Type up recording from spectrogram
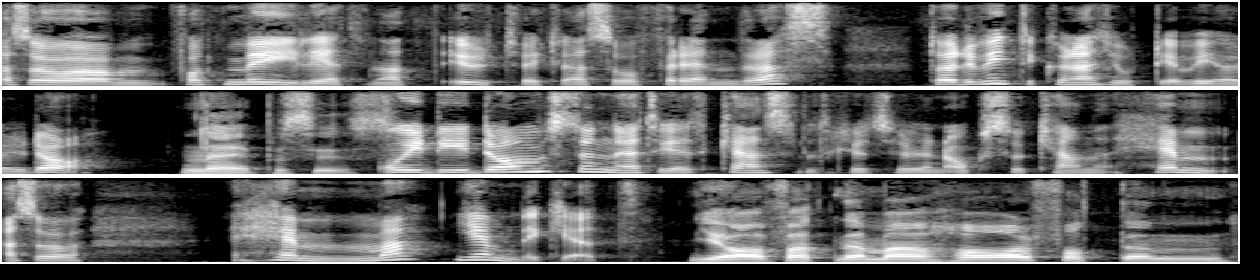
Alltså fått möjligheten att utvecklas och förändras. Då hade vi inte kunnat gjort det vi gör idag. Nej precis. Och det är i de stunderna jag tycker att cancelkulturen också kan hem, alltså, hämma jämlikhet. Ja för att när man har fått en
